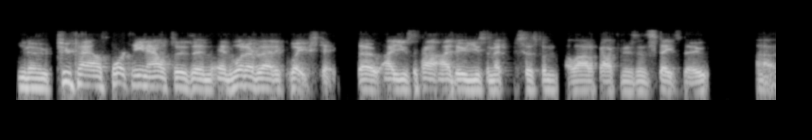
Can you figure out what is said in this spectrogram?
you know, two pounds, 14 ounces, and, and whatever that equates to. So I use the I do use the metric system. A lot of falconers in the states do. Uh,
